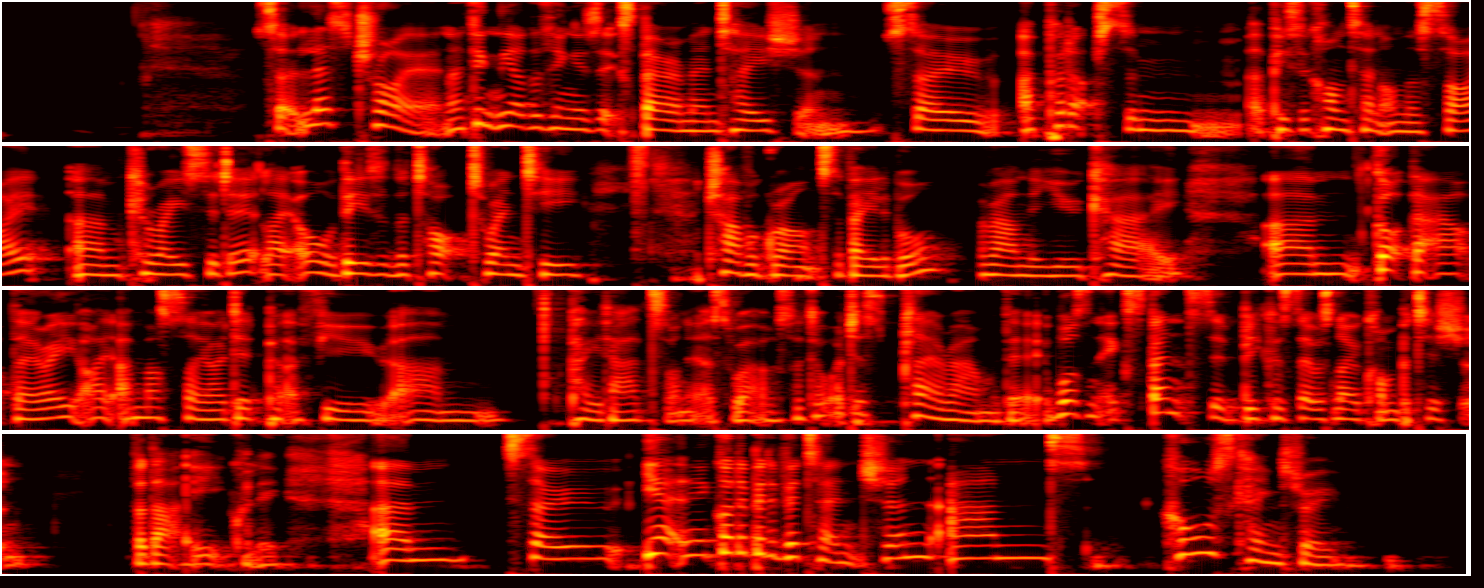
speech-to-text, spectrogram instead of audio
So let's try it. And I think the other thing is experimentation. So I put up some a piece of content on the site, um, curated it like, oh, these are the top twenty travel grants available around the UK. Um, got that out there. I, I must say, I did put a few. Um, paid ads on it as well so i thought i'd just play around with it it wasn't expensive because there was no competition for that equally um, so yeah it got a bit of attention and calls came through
